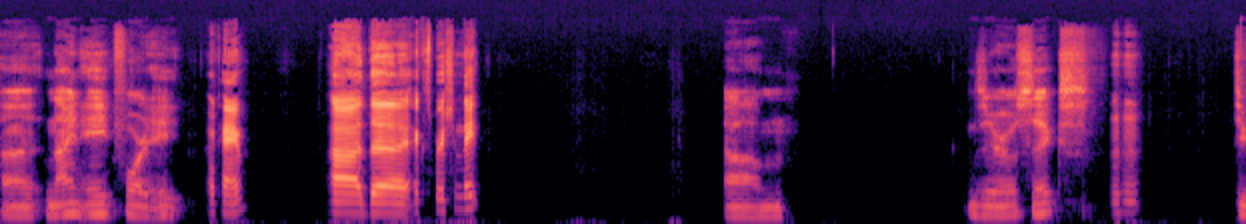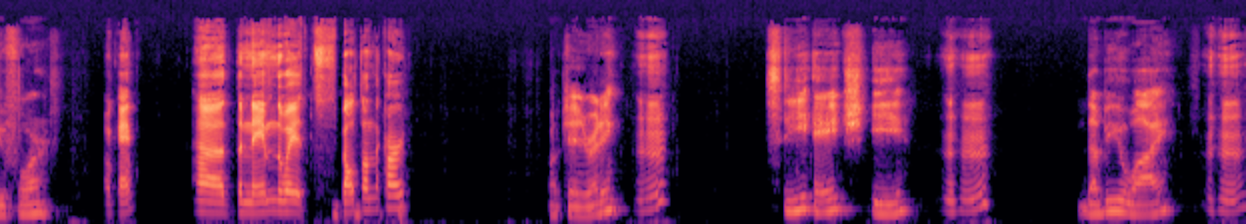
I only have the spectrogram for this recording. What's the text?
Uh, 9848. Okay. Uh, the expiration date. Um, 06 Mm-hmm. 24. Okay. Uh, the name, the way it's spelt on the card. Okay, you ready? Mm-hmm. C H E Mm-hmm. W Y, Mm-hmm.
